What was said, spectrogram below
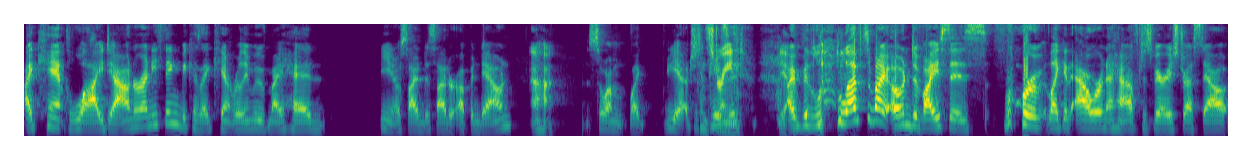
I can't lie down or anything because I can't really move my head, you know, side to side or up and down. Uh-huh. So I'm like, yeah, just Constrained. Yeah. I've been left to my own devices for like an hour and a half, just very stressed out,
